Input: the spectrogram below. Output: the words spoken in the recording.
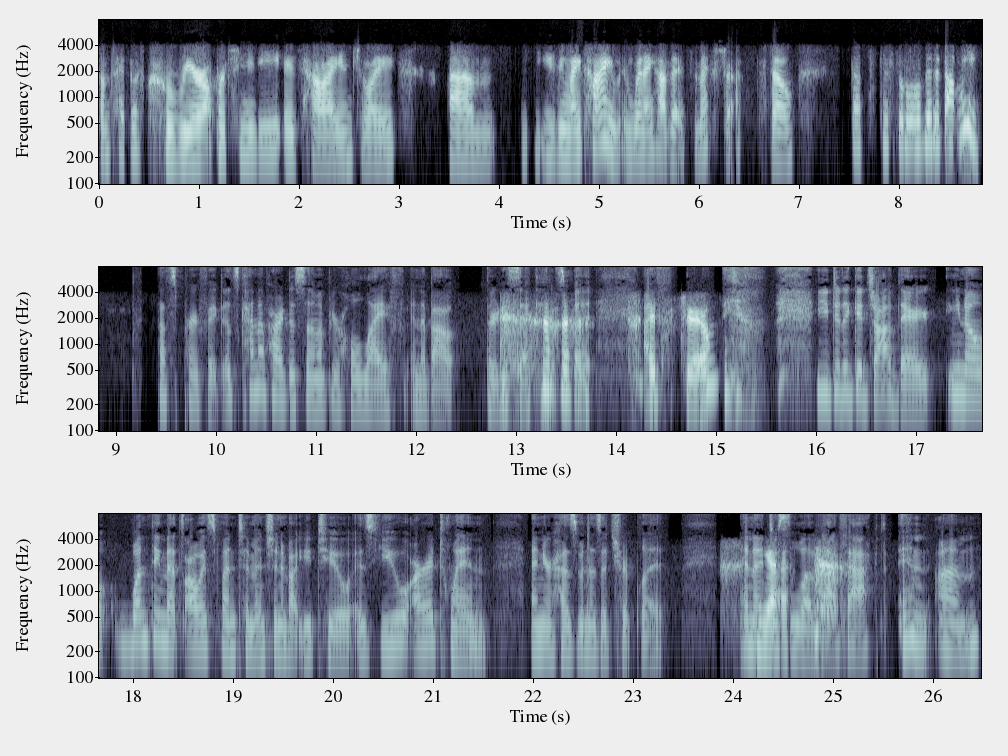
some type of career opportunity is how I enjoy um, using my time and when I have that some extra. So that's just a little bit about me. That's perfect. It's kind of hard to sum up your whole life in about 30 seconds, but it's I, true. You did a good job there. You know, one thing that's always fun to mention about you too is you are a twin and your husband is a triplet. And I yes. just love that fact. And um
